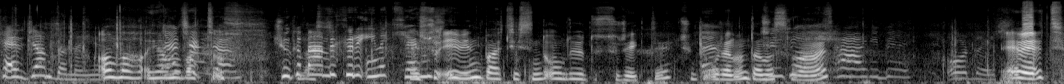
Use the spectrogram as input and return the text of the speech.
seveceğim danayı. Allah ayağıma baktı. Çünkü ben bir sürü inek Ya sevmiştim. şu evin bahçesinde oluyordu sürekli. Çünkü oranın danası Çünkü var. sahibi orada yaşıyor. Evet.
